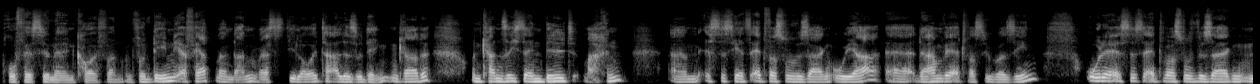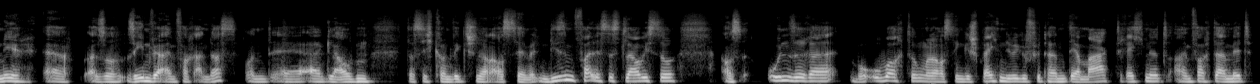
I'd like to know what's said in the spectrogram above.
professionellen Käufern. Und von denen erfährt man dann, was die Leute alle so denken gerade und kann sich sein Bild machen ähm, ist es jetzt etwas, wo wir sagen, oh ja, äh, da haben wir etwas übersehen? Oder ist es etwas, wo wir sagen, nee, äh, also sehen wir einfach anders und äh, glauben, dass sich Conviction dann auszählen wird? In diesem Fall ist es, glaube ich, so, aus unserer Beobachtung oder aus den Gesprächen, die wir geführt haben, der Markt rechnet einfach damit,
